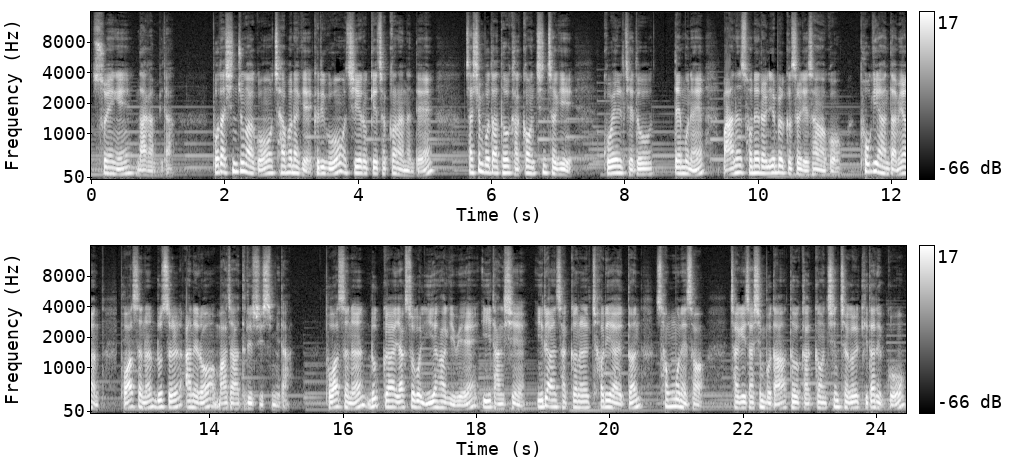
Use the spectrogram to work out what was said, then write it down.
수행해 나갑니다. 보다 신중하고 차분하게 그리고 지혜롭게 접근하는데 자신보다 더 가까운 친척이 고엘 제도 때문에 많은 손해를 입을 것을 예상하고 포기한다면 보아스는 룻을 아내로 맞아들일 수 있습니다. 보아스는 룻과 약속을 이행하기 위해 이 당시에 이러한 사건을 처리하였던 성문에서 자기 자신보다 더 가까운 친척을 기다렸고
